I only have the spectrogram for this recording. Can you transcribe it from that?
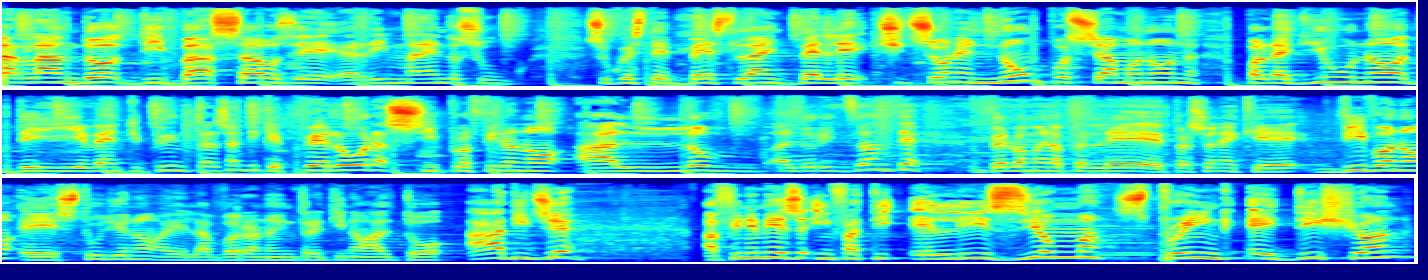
parlando di Bass House e rimanendo su, su queste baseline belle ciccione, non possiamo non parlare di uno degli eventi più interessanti che per ora si profilano all'orizzonte, perlomeno per le persone che vivono e studiano e lavorano in Trentino Alto Adige. A fine mese, infatti, Elysium Spring Edition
